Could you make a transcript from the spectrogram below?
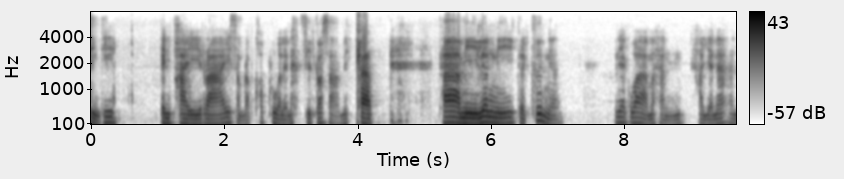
สิ่งที่เป็นภัยร้ายสำหรับครอบครัวเลยนะศีลข้อสามนี่ครับ ถ้ามีเรื่องนี้เกิดขึ้นเนี่ย เรียกว่ามหันต์หายนะอัน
